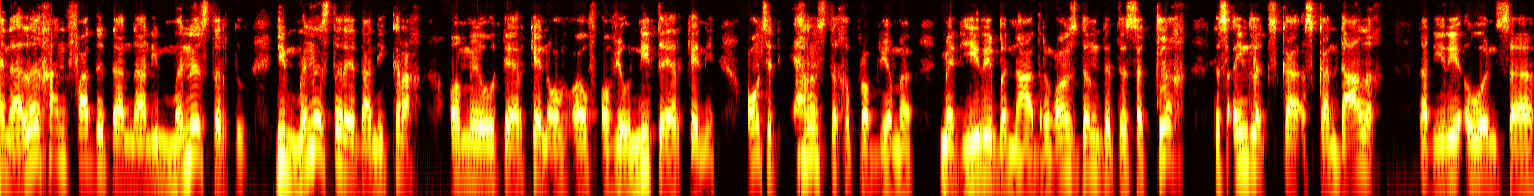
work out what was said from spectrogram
en hulle gaan vat dit dan na die minister toe. Die minister het dan die krag om jou te erken of of of jou nie te erken nie. Ons het ernstige probleme met hierdie benadering. Ons dink dit is 'n klug. Dit is eintlik ska skandalig dat hierdie ouens uh,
